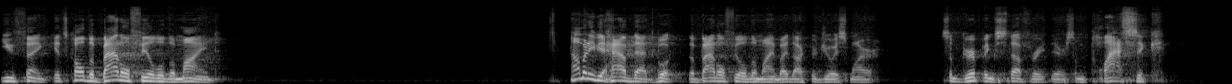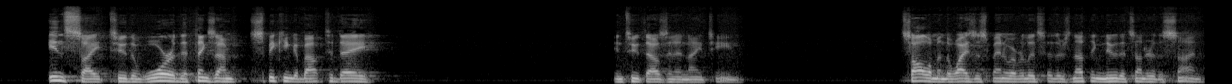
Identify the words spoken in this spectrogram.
you think. It's called the battlefield of the mind. How many of you have that book, The Battlefield of the Mind by Dr. Joyce Meyer? Some gripping stuff right there, some classic insight to the war, the things I'm speaking about today in 2019. Solomon, the wisest man who ever lived, said, There's nothing new that's under the sun.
